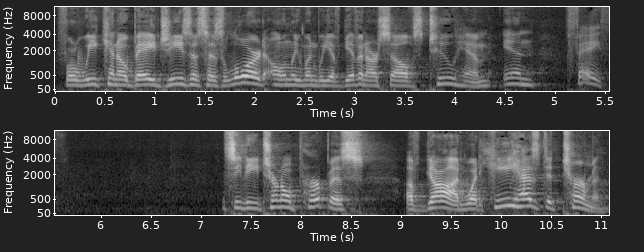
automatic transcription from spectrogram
For we can obey Jesus as Lord only when we have given ourselves to him in faith. See, the eternal purpose of God, what he has determined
